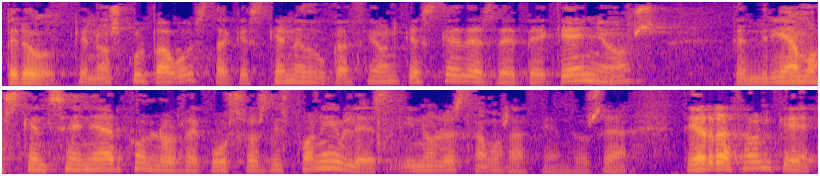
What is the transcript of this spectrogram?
pero que no es culpa vuestra, que es que en educación, que es que desde pequeños tendríamos que enseñar con los recursos disponibles y no lo estamos haciendo. O sea, tienes razón que,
